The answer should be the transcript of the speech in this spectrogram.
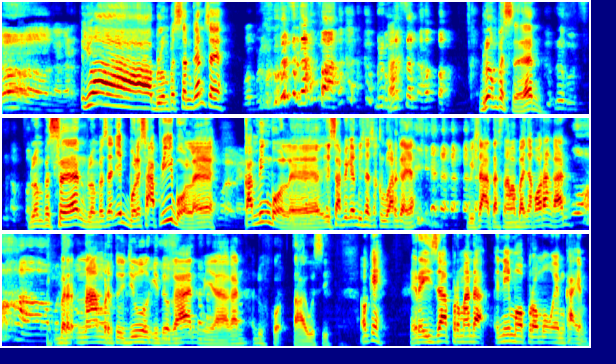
Oh, ngerti. Ya, belum pesan kan saya. Belum pesan apa? Belum Hah? pesan apa? Belum pesen. Belum pesen, belum pesen. Ini boleh sapi, boleh. Boleh. Kambing boleh. Ya, sapi kan bisa sekeluarga ya. Bisa atas nama banyak orang kan? Masya Berenam, bertujuh gitu kan. Iya kan? Aduh kok tahu sih. Oke, Reza Permanda. Ini mau promo UMKM.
